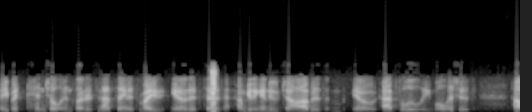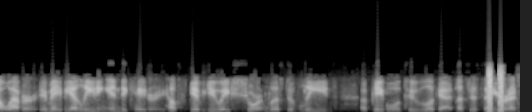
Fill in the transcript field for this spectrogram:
a potential insider. It's not saying that somebody you know that says I'm getting a new job is you know absolutely malicious. However, it may be a leading indicator. It helps give you a short list of leads of people to look at. Let's just say you're in a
